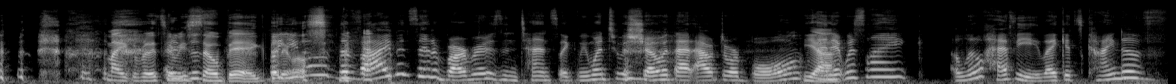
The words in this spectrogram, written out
Mike, but it's gonna be just- so big But you know, the vibe in Santa Barbara is intense. Like we went to a show at that outdoor bowl, Yeah. and it was like a little heavy. Like it's kind of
